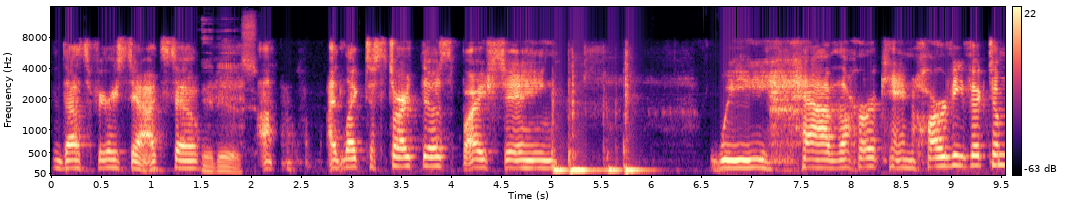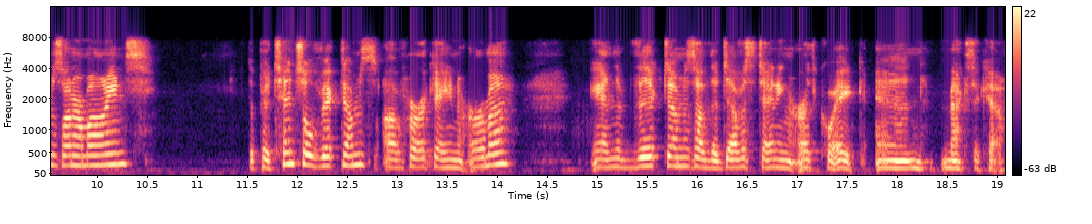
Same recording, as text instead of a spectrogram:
That's very sad. So it is. Uh, I'd like to start this by saying we have the Hurricane Harvey victims on our minds, the potential victims of Hurricane Irma, and the victims of the devastating earthquake in Mexico.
